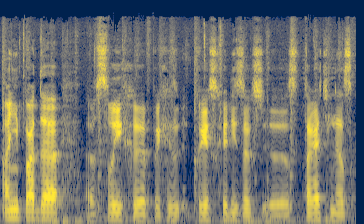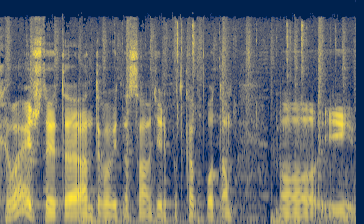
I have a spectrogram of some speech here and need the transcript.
Они, правда, в своих пресс-релизах старательно скрывают, что это Android на самом деле под капотом, но и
